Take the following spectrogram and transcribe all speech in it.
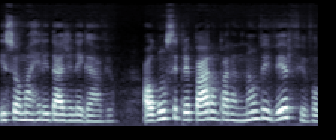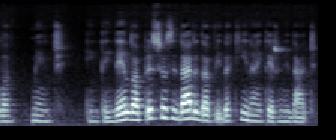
Isso é uma realidade inegável. Alguns se preparam para não viver frivolamente, entendendo a preciosidade da vida aqui na eternidade.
